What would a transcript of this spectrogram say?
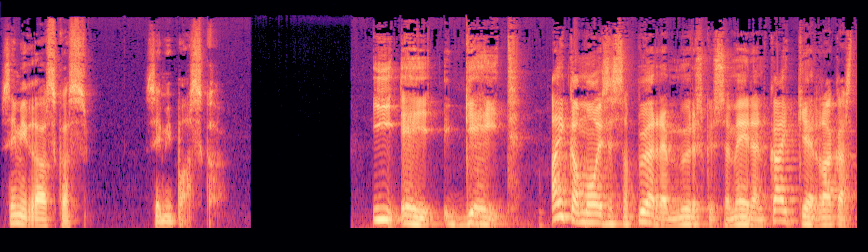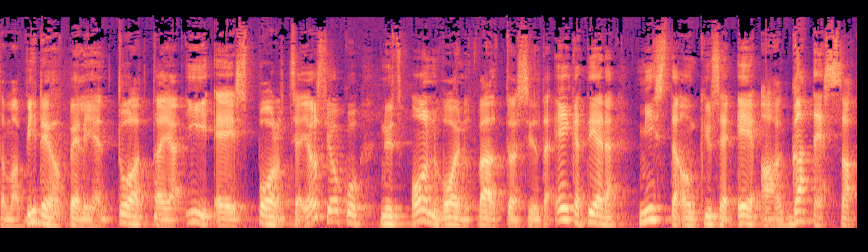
Semi raskas, semi paska. EA Gate. Aikamoisessa pyörremyrskyssä meidän kaikkien rakastama videopelien tuottaja EA Sports. Ja jos joku nyt on voinut välttyä siltä, eikä tiedä mistä on kyse EA Gatessa,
